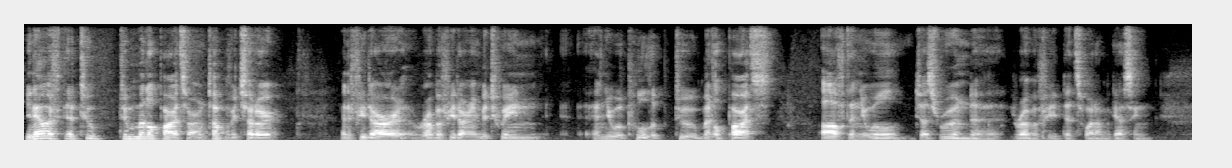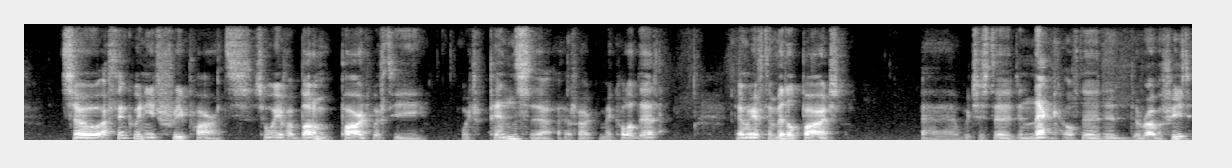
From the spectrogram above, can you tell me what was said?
You know, if the two two metal parts are on top of each other, and the feet are rubber feet are in between, and you will pull the two metal parts off, then you will just ruin the rubber feet. That's what I'm guessing. So I think we need three parts. So we have a bottom part with the with pins, uh, if I may call it that. Then we have the middle part, uh, which is the, the neck of the, the, the rubber feet.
